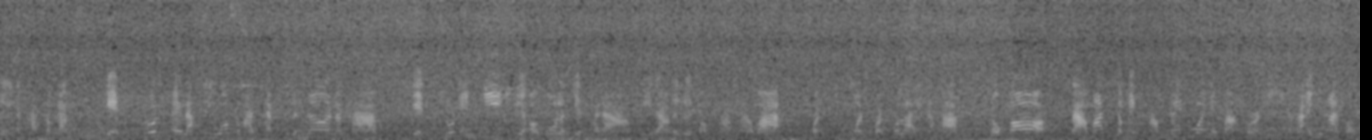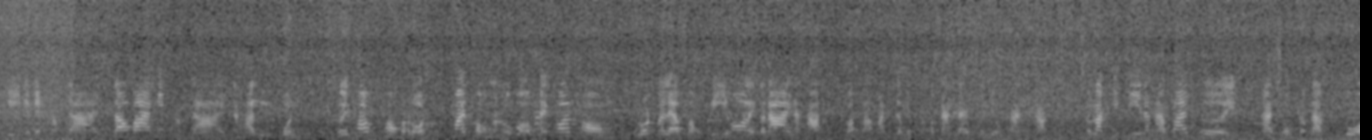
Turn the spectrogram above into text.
เลยนะคะสำหรับเกตรุ่นไทยรักรีวอสมาร์ทแท็บคิลเนอร์นะคะเกตรุ่นเอ็นทีเกียร์ออโต้และเกียร์ธรรมดาฟรีดาวได้เลยสอบถามมาว่าผ่อนกี่งวดผ่อนเท่าไหร่นะคะ แล้วก็สามารถที่จะไม่ค้ำได้ด้วยในบางกรณีนะคะ อายุงาน 2 ปีเนี่ยไม่ค้ำได้ เจ้าบ้านไม่ค้ำได้นะคะ หรือคน เคยครอบครองมารถครอบครองมารถขออภัยครอบครองรถมาแล้ว 2 ปียี่ห้ออะไรก็ได้นะคะ ก็สามารถที่จะไม่ค้ำประกันได้เช่นเดียวกันค่ะสำหรับคลิปนี้นะคะฝ้ายเคยพาชมสำหรับตัว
